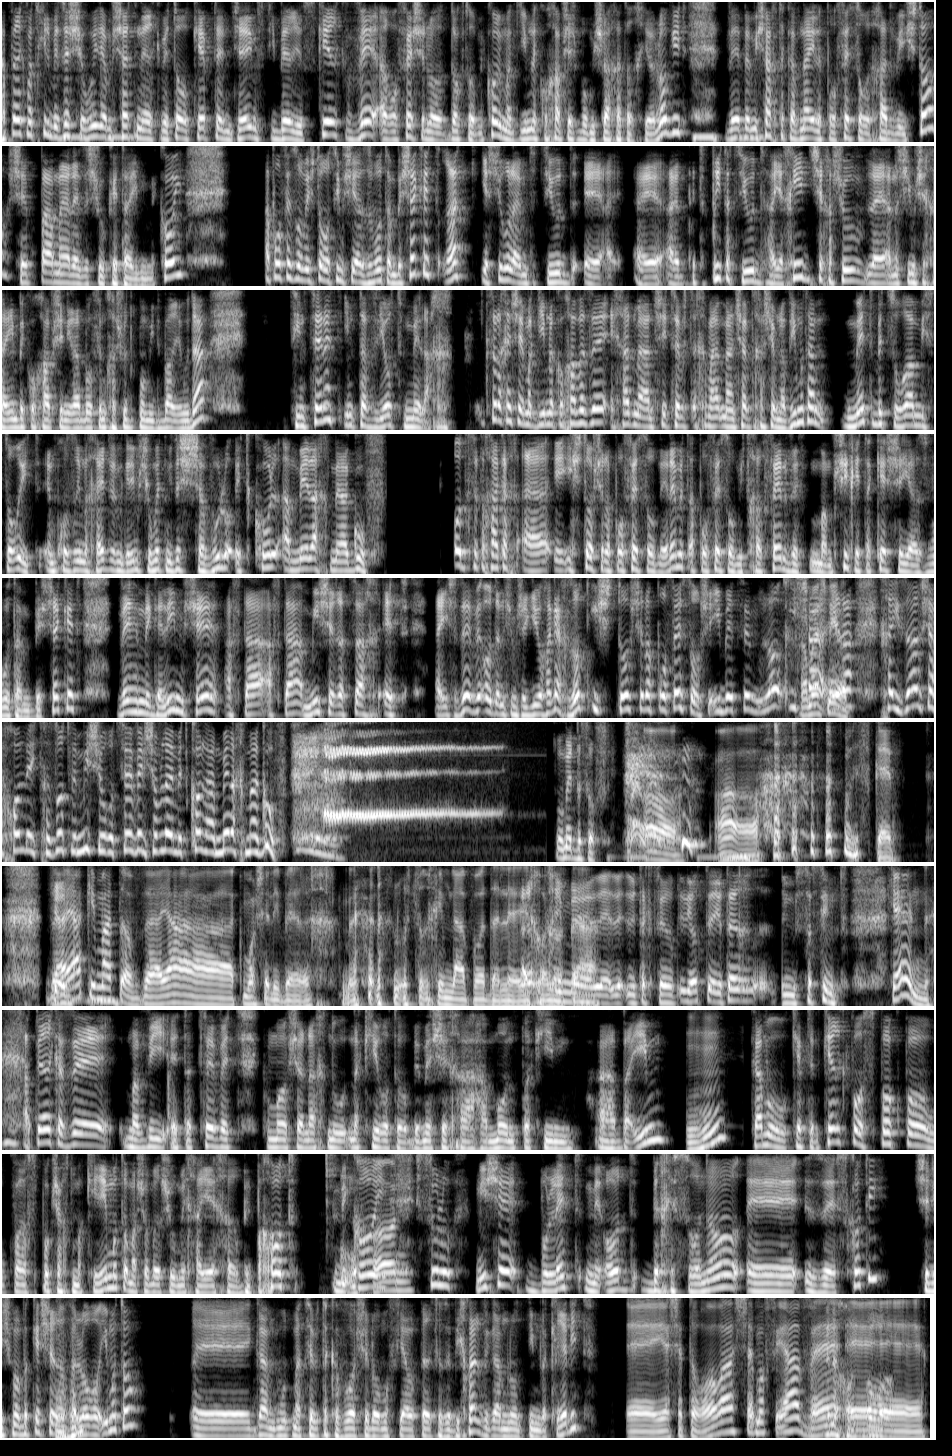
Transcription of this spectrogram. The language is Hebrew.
הפרק מתחיל בזה שוויליאם שטנר בתור קפטן ג'יימס טיבריוס קירק והרופא שלו דוקטור מקוי מגיעים לכוכב שיש בו משלחת ארכיאולוגית ובמשלחת הכוונה היא לפרופסור אחד ואשתו שפעם היה לה איזשהו קטע עם מקוי. הפרופסור ואשתו רוצים שיעזבו אותם בשקט רק ישאירו להם את הציוד אה, אה, את פריט הציוד היחיד שחשוב לאנשים שחיים בכוכב שנראה באופן חשוד כמו מדבר יהודה צנצנת עם תבליות מלח. קצת אחרי שהם מגיעים לכוכב הזה אחד מהאנשי צוות מאנשי אבטחה שהם מלווים אותם מת בצורה מסתורית הם חוזרים לחיית ומגלים שהוא מת מזה ששבו לו את כל המלח מהגוף. עוד קצת אחר כך אה, אשתו של הפרופסור נעלמת הפרופסור מתחרפן וממשיך את הקש שיעזבו אותם בשקט והם מגלים שהפתעה הפתעה מי שרצח את האיש הזה ועוד אנשים שהגיעו אחר כך זאת אשתו של הפרופסור שהיא בעצם לא אישה אלא חייזר שיכול להתחזות למי שהוא רוצה ולשאוב להם את כל המלח מהגוף. הוא מת בסוף. מסכן. זה כן. היה כמעט טוב זה היה כמו שלי בערך אנחנו צריכים לעבוד על יכולות. אנחנו צריכים אה, לתקצר להיות יותר ססינט. כן. הפרק הזה מביא את הצוות כמו שאנחנו נכיר אותו במשך ההמון פרקים הבאים. כאמור קפטן קרק פה ספוק פה הוא כבר ספוק שאנחנו מכירים אותו מה שאומר שהוא מחייך הרבה פחות. מקוי נכון. סולו מי שבולט מאוד בחסרונו אה, זה סקוטי שנשמע בקשר אבל לא רואים אותו אה, גם דמות מהצוות הקבוע שלו מופיעה בפרק הזה בכלל וגם לא נותנים לה קרדיט. אה, יש את אורורה שמופיעה ו... נכון, אה,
